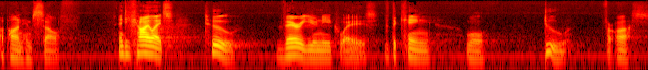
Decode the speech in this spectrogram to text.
upon himself. And he highlights two very unique ways that the King will do for us.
